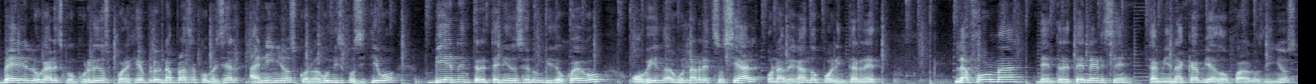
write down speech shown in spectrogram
ver en lugares concurridos, por ejemplo, en una plaza comercial, a niños con algún dispositivo bien entretenidos en un videojuego o viendo alguna red social o navegando por internet. La forma de entretenerse también ha cambiado para los niños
